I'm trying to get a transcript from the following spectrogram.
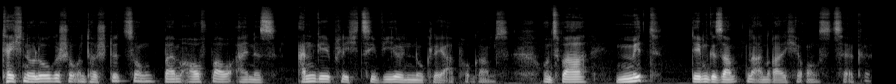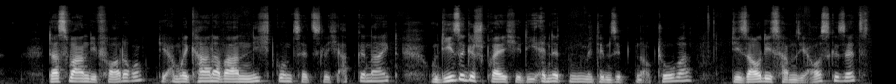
technologische Unterstützung beim Aufbau eines angeblich zivilen Nuklearprogramms. Und zwar mit dem gesamten Anreicherungszirkel. Das waren die Forderungen. Die Amerikaner waren nicht grundsätzlich abgeneigt. Und diese Gespräche, die endeten mit dem 7. Oktober. Die Saudis haben sie ausgesetzt.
